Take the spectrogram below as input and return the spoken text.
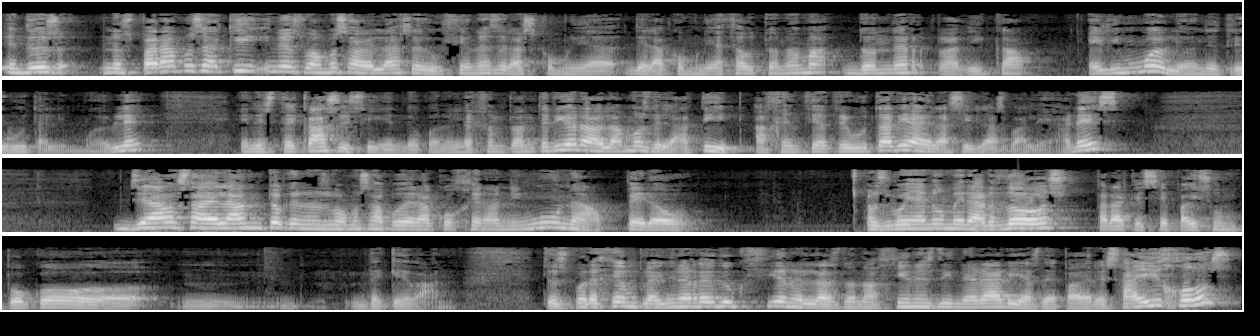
Entonces, nos paramos aquí y nos vamos a ver las reducciones de, las comunidad, de la comunidad autónoma donde radica el inmueble, donde tributa el inmueble. En este caso, y siguiendo con el ejemplo anterior, hablamos de la TIP, Agencia Tributaria de las Islas Baleares. Ya os adelanto que no nos vamos a poder acoger a ninguna, pero os voy a enumerar dos para que sepáis un poco mm, de qué van. Entonces, por ejemplo, hay una reducción en las donaciones dinerarias de padres a hijos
